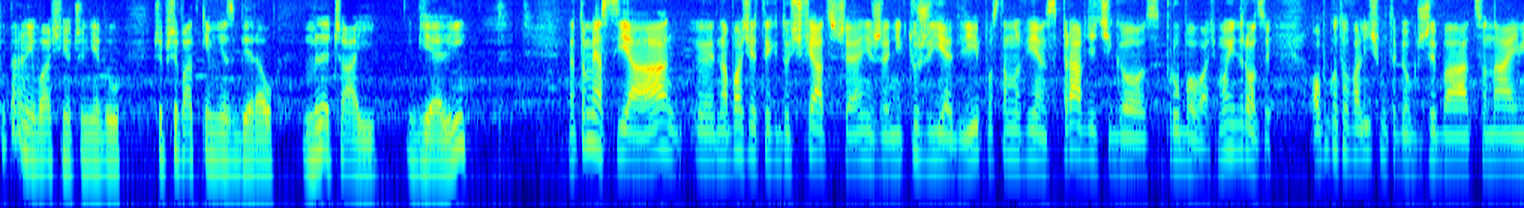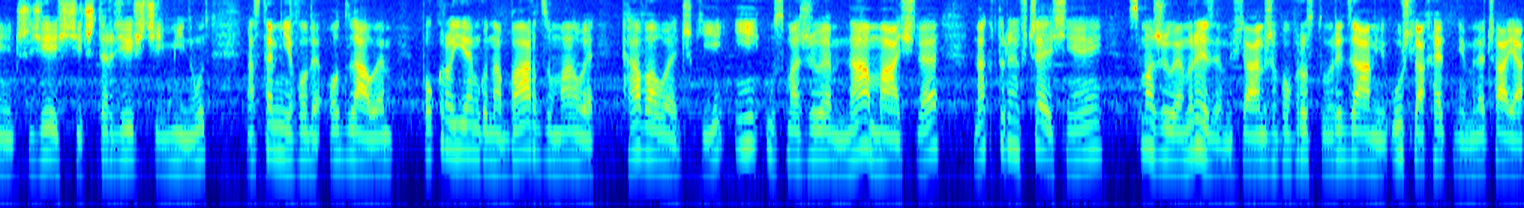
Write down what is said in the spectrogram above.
Pytanie właśnie, czy nie był, czy przypadkiem nie zbierał mleczai bieli. Natomiast ja y, na bazie tych doświadczeń, że niektórzy jedli, postanowiłem sprawdzić i go spróbować. Moi drodzy, obgotowaliśmy tego grzyba co najmniej 30-40 minut, następnie wodę odlałem, pokroiłem go na bardzo małe kawałeczki i usmażyłem na maśle, na którym wcześniej smażyłem ryzę. Myślałem, że po prostu rydzami uszlachetnie mleczaja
